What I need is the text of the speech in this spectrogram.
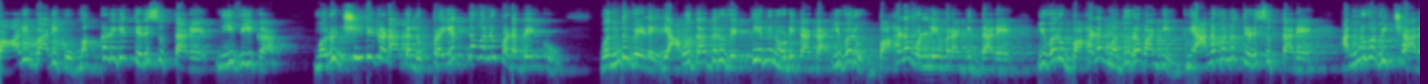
ಬಾರಿ ಬಾರಿಗೂ ಮಕ್ಕಳಿಗೆ ತಿಳಿಸುತ್ತಾರೆ, ನೀವೀಗ ಮರುಜೀವಿಗಳಾಗಲು ಪ್ರಯತ್ನವನ್ನು ಪಡಬೇಕು. ಒಂದು ವೇಳೆ ಯಾವುದಾದರೂ ವ್ಯಕ್ತಿಯನ್ನು ನೋಡಿದಾಗ ಇವರು ಬಹಳ ಒಳ್ಳೆಯವರಾಗಿದ್ದಾರೆ, ಇವರು ಬಹಳ ಮಧುರವಾಗಿ ಜ್ಞಾನವನ್ನು ತಿಳಿಸುತ್ತಾರೆ ಅನ್ನುವ ವಿಚಾರ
